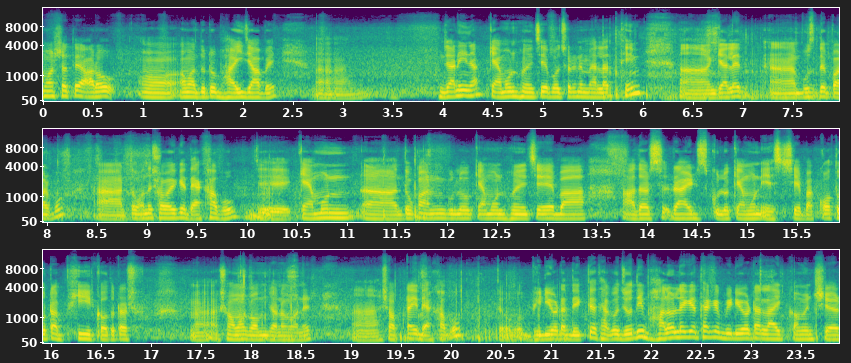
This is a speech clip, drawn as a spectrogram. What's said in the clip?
আমার সাথে আরও আমার দুটো ভাই যাবে। জানি না কেমন হয়েছে এবছরের মেলার থিম গেলে বুঝতে পারব। আর তোমাদের সবাইকে দেখাবো যে কেমন দোকানগুলো কেমন হয়েছে বা আদার্স রাইডসগুলো কেমন এসছে বা কতটা ভিড়, কতটা সমাগম জনগণের সবটাই দেখাবো। তো ভিডিওটা দেখতে থাকো। যদি ভালো লেগে থাকে ভিডিওটা লাইক কমেন্ট শেয়ার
